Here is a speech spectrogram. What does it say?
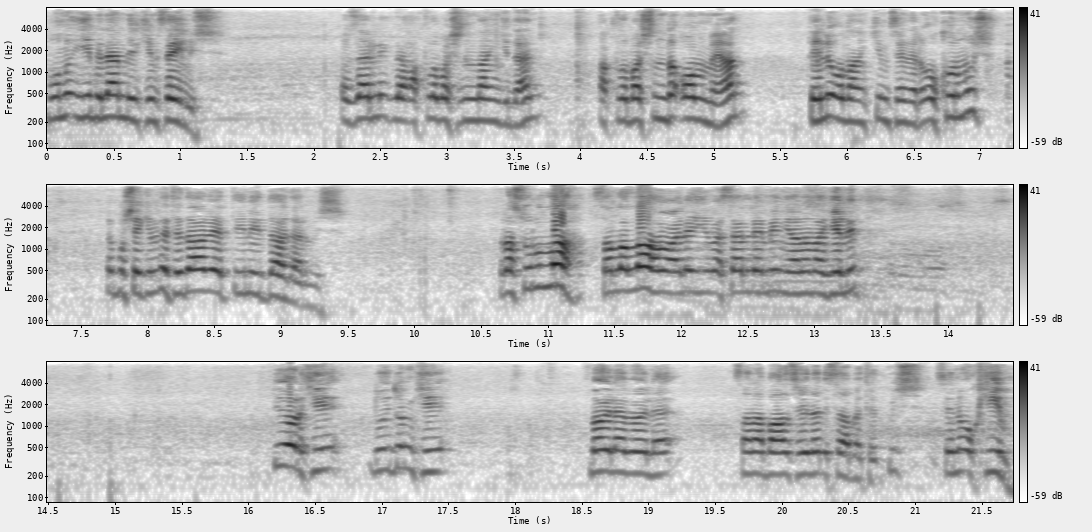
bunu iyi bilen bir kimseymiş. Özellikle aklı başından giden, aklı başında olmayan, deli olan kimseleri okurmuş ve bu şekilde tedavi ettiğini iddia edermiş. Resulullah sallallahu aleyhi ve sellemin yanına gelip diyor ki, duydum ki böyle böyle sana bazı şeyler isabet etmiş, seni okuyayım.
